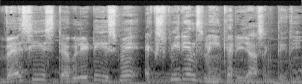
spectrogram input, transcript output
वैसी स्टेबिलिटी इसमें एक्सपीरियंस नहीं करी जा सकती थी।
